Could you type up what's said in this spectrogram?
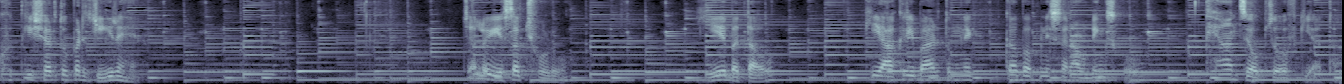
खुद की शर्तों पर जी रहे हैं? चलो ये सब छोड़ो। ये बताओ कि आखिरी बार तुमने कब अपने सराउंडिंग्स को ध्यान से ऑब्ज़र्व किया था?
